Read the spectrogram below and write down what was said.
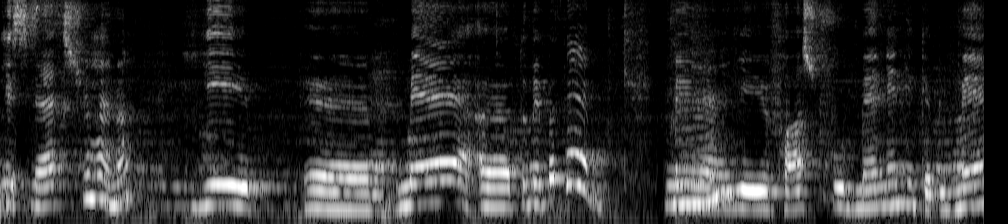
ये स्नैक्स जो है ना ये अ, मैं तुम्हें पता है मैं ये फास्ट फ़ूड मैंने नहीं कभी मैं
